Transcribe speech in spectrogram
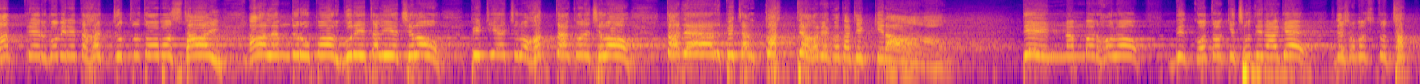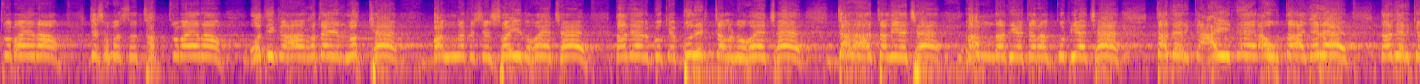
রাত্রের গভীরে তাহাজ্জুদ্রত অবস্থায় আলেমদের উপর গুলি চালিয়েছিল, পিটিয়েছিল, হত্যা করেছিল। তাদের বিচার করতে হবে কথা ঠিক কিনা? তিন নম্বর হলো, গত কিছুদিন আগে যে সমস্ত ছাত্র ভাইয়েরা, যে সমস্ত ছাত্র ভাইয়েরা অধিকার আদায়ের লক্ষ্যে বাংলাদেশে শহীদ হয়েছে, তাদের বুকে বুলেট চালানো হয়েছে, যারা চালিয়েছে, রামদা দিয়ে যারা কুপিয়েছে, তাদেরকে আইনের আওতায় এনে তাদেরকে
